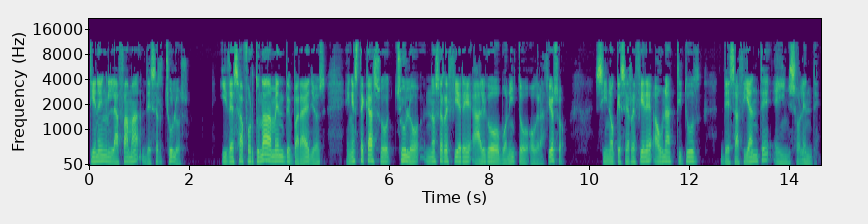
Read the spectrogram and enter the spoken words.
tienen la fama de ser chulos. Y desafortunadamente para ellos, en este caso, chulo no se refiere a algo bonito o gracioso, sino que se refiere a una actitud desafiante e insolente.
